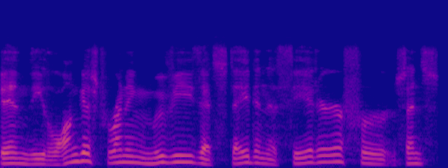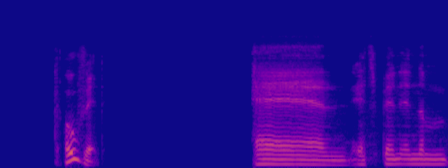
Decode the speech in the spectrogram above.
been the longest running movie that stayed in the theater for since COVID. And it's been in the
